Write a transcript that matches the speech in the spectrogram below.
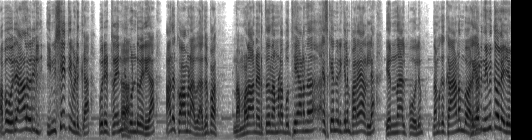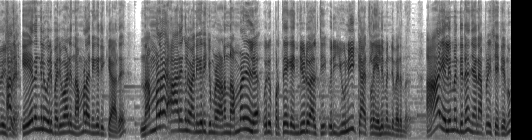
അപ്പൊ ഒരാൾ ഒരു ഇനിഷ്യേറ്റീവ് എടുക്കുക ഒരു ട്രെൻഡ് കൊണ്ടുവരിക അത് കോമൺ ആവുക. അതിപ്പോ നമ്മളാണ് എടുത്തത് നമ്മുടെ ബുദ്ധിയാണെന്ന് എസ് കെ ഒരിക്കലും പറയാറില്ല. എന്നാൽ പോലും നമുക്ക് കാണുമ്പോൾ അറിയാം. നിമിത്തമല്ലേ അതെ. ഏതെങ്കിലും ഒരു പരിപാടി നമ്മൾ അനുകരിക്കാതെ നമ്മളെ ആരെങ്കിലും അനുകരിക്കുമ്പോഴാണ് നമ്മളിൽ ഒരു പ്രത്യേക ഇൻഡിവിജ്വാലിറ്റി ഒരു യുണീക്ക് ആയിട്ടുള്ള എലിമെന്റ് വരുന്നത്. ആ എലിമെന്റിനെ ഞാൻ അപ്രീഷിയേറ്റ് ചെയ്യുന്നു.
